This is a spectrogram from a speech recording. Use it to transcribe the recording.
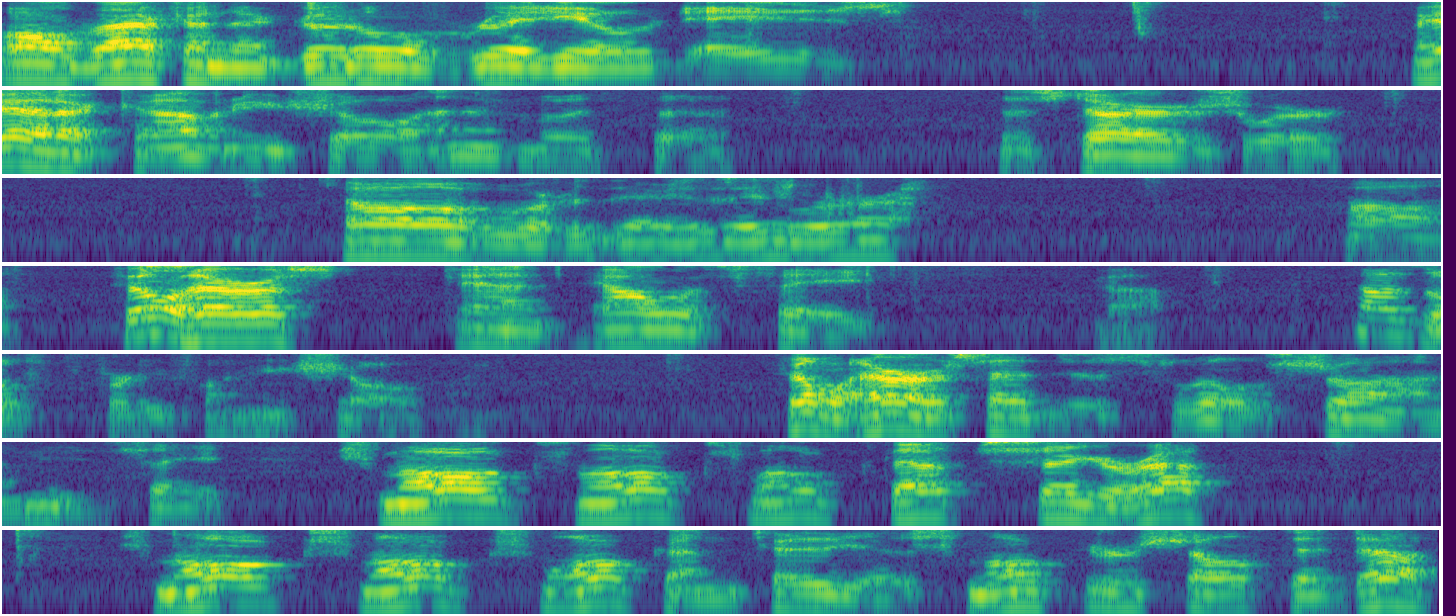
Well, back in the good old radio days, we had a comedy show on with uh, the stars were oh who were they? They were uh, Phil Harris and Alice Faye. Yeah, that was a pretty funny show. Phil Harris had this little song. He'd say, "Smoke, smoke, smoke that cigarette." Smoke, smoke, smoke until you smoke yourself to death.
